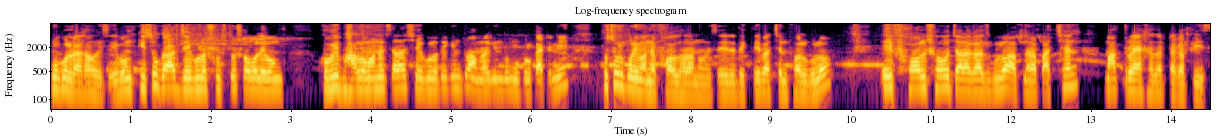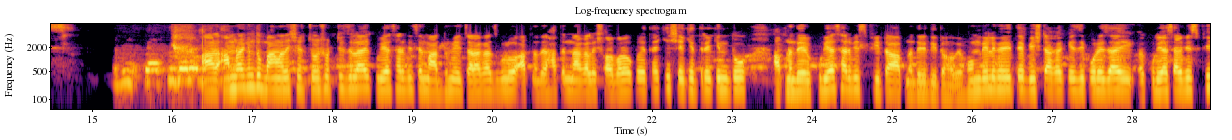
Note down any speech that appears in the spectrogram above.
মুকুল রাখা হয়েছে। এবং কিছু গাছ যেগুলো সুস্থ, সবল এবং খুবই ভালো মানের চারা, সেগুলোতে কিন্তু আমরা কিন্তু মুকুল কাটিনি, প্রচুর পরিমাণে ফল ধরানো হয়েছে। এই যে দেখতেই পাচ্ছেন ফলগুলো। এই ফল সহ চারা গাছগুলো আপনারা পাচ্ছেন মাত্র এক হাজার টাকা পিস আর আমরা কিন্তু বাংলাদেশের চৌষট্টি জেলায় কুরিয়ার সার্ভিসের মাধ্যমে এই চারা গাছগুলো আপনাদের হাতের নাগালে সরবরাহ করে থাকি, সেক্ষেত্রে কিন্তু আপনাদের কুরিয়ার সার্ভিস ফিটা আপনাদের দিতে হবে। হোম ডেলিভারিতে বিশ টাকা কেজি পড়ে যায় কুরিয়ার সার্ভিস ফি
